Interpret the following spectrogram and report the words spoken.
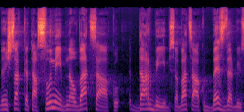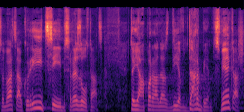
Viņš saka, ka tā slimība nav vecāku darbības, vecāku bezdarbības, vecāku rīcības rezultāts. Tad jāparādās Dieva darbiem. Tas vienkārši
